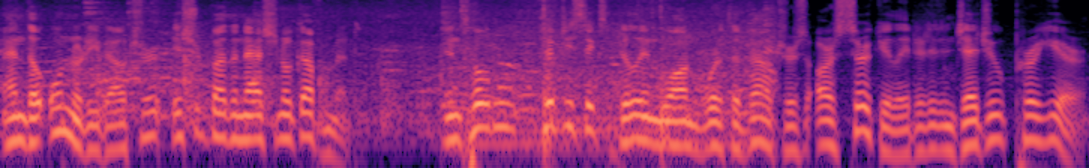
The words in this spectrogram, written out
and the Onuri voucher issued by the national government. In total, 56 billion won worth of vouchers are circulated in Jeju per year.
